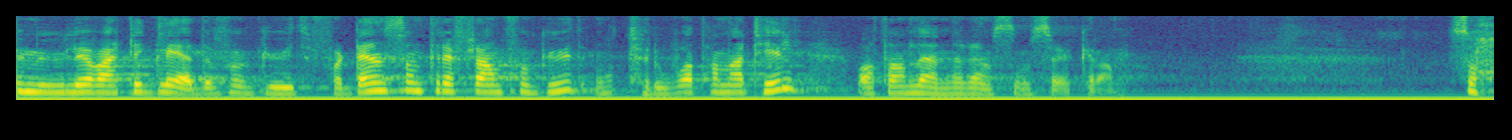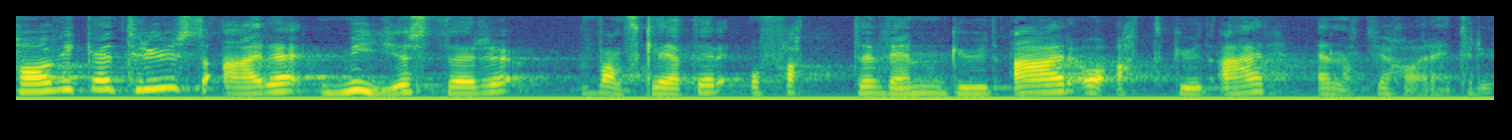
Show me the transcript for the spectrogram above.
umulig å være til glede for Gud. For den som trer fram for Gud, må tro at han er til, og at han lønner dem som søker ham. Så har vi ikke tro, så er det mye større vanskeligheter å fatte hvem Gud er, og at Gud er, enn at vi har ei tro.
